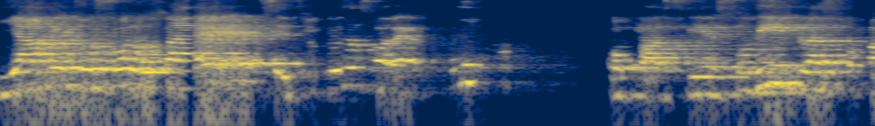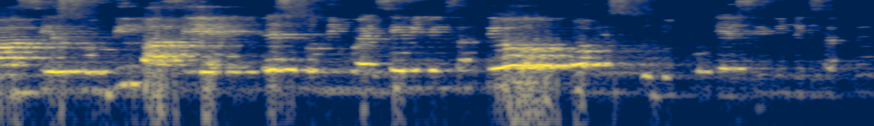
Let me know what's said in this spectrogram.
या में जो स्वर होता है से जीव स्वर है उप उपास्य सुधी प्लस उपास्य शुद्धि पास्य इस शुद्धि को ऐसे भी लिख सकते हो और इस शुद्धि को ऐसे भी लिख सकते हो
